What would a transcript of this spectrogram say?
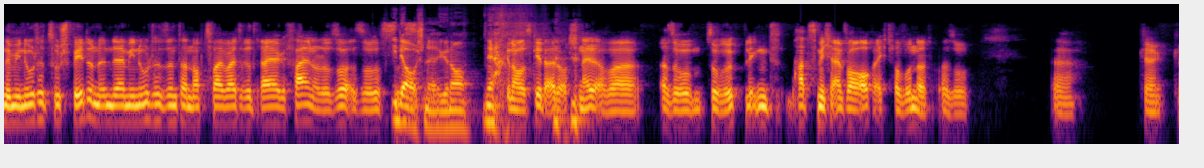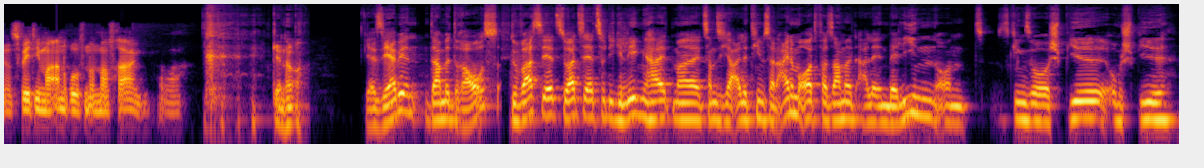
eine Minute zu spät und in der Minute sind dann noch zwei weitere Dreier gefallen oder so. Also das geht ist, auch schnell, genau. Ja. Genau, es geht halt auch schnell, aber also so rückblickend hat's mich einfach auch echt verwundert. Also äh, kann, kann Sveti mal anrufen und mal fragen. Aber genau. Ja, Serbien damit raus. Du warst jetzt, du hattest ja jetzt so die Gelegenheit mal, jetzt haben sich ja alle Teams an einem Ort versammelt, alle in Berlin und es ging so Spiel um Spiel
